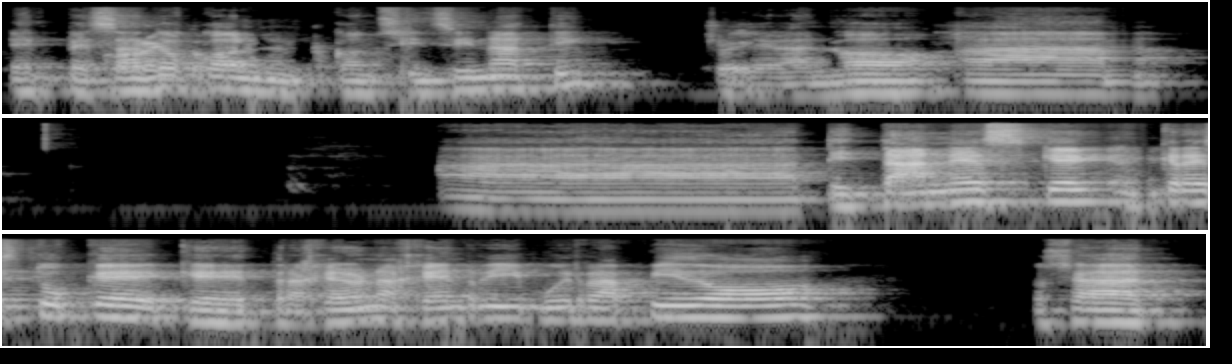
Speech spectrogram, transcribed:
Empezando con, Cincinnati, que le ganó a, Titanes. ¿Qué crees tú que, que trajeron a Henry muy rápido? O sea,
